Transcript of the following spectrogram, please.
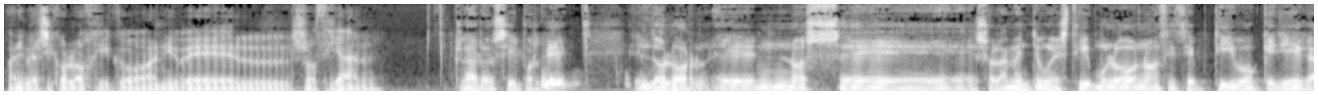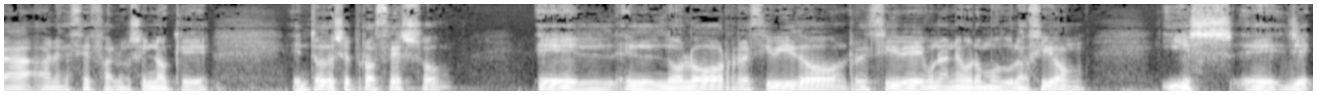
a nivel psicológico, a nivel social. Claro, sí, porque el dolor eh, no es eh, solamente un estímulo nociceptivo que llega al encéfalo, sino que en todo ese proceso el, el dolor recibido recibe una neuromodulación y es eh,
